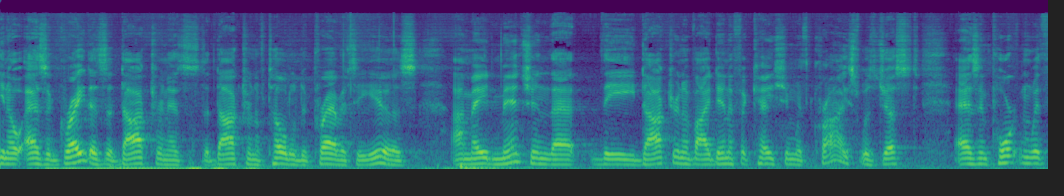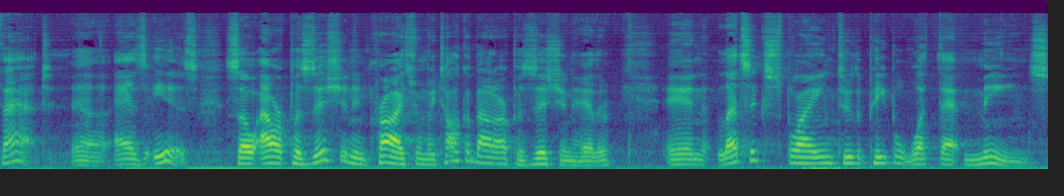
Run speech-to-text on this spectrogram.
you know, as great as a doctrine as the doctrine of total depravity is, I made mention that the doctrine of identification with Christ was just as important with that uh, as is. So, our position in Christ, when we talk about our position, Heather, and let's explain to the people what that means.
